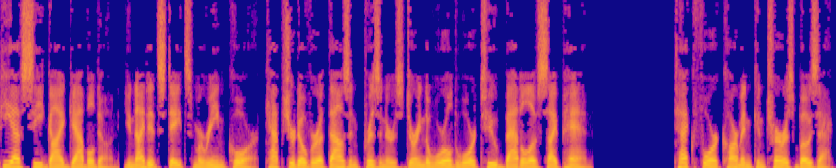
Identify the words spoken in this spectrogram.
PFC Guy Gabaldon, United States Marine Corps, captured over a thousand prisoners during the World War II Battle of Saipan. Tech 4 Carmen Contreras Bozak,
